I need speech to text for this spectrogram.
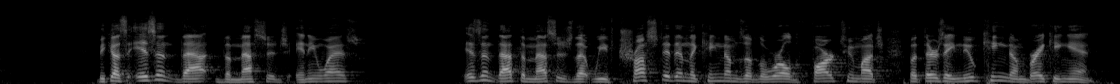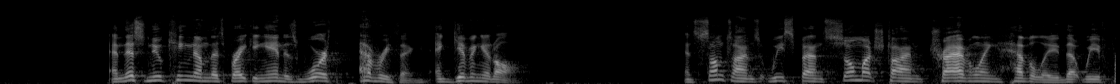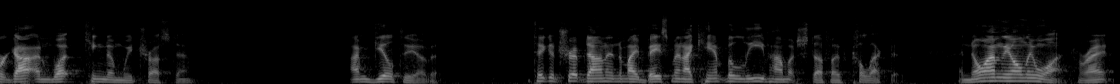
Because isn't that the message, anyways? Isn't that the message that we've trusted in the kingdoms of the world far too much, but there's a new kingdom breaking in? And this new kingdom that's breaking in is worth everything and giving it all. And sometimes we spend so much time traveling heavily that we've forgotten what kingdom we trust in. I'm guilty of it. Take a trip down into my basement. I can't believe how much stuff I've collected. I know I'm the only one, right?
